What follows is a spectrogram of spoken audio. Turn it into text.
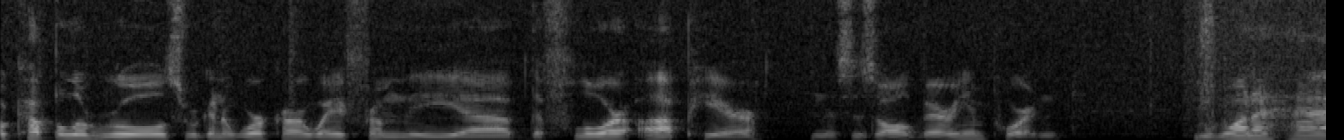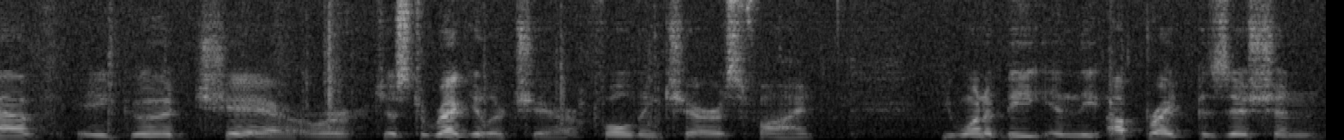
A couple of rules. We're going to work our way from the, uh, the floor up here, and this is all very important. You want to have a good chair, or just a regular chair. Folding chair is fine. You want to be in the upright position.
